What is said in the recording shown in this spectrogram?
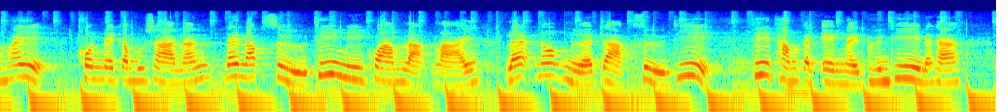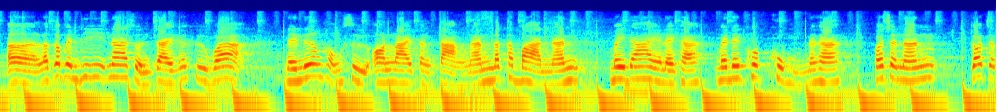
ำให้คนในกัมพูชานั้นได้รับสื่อที่มีความหลากหลาย และนอกเหนือจากสื่อที่ที่ทำกันเองในพื้นที่นะคะแล้วก็เป็นที่น่าสนใจก็คือว่าในเรื่องของสื่อออนไลน์ต่างๆ นั้น รัฐบาลนั้นไม่ได้อะไรคะไม่ได้ควบคุมนะคะ เพราะฉะนั้น ก็จะ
